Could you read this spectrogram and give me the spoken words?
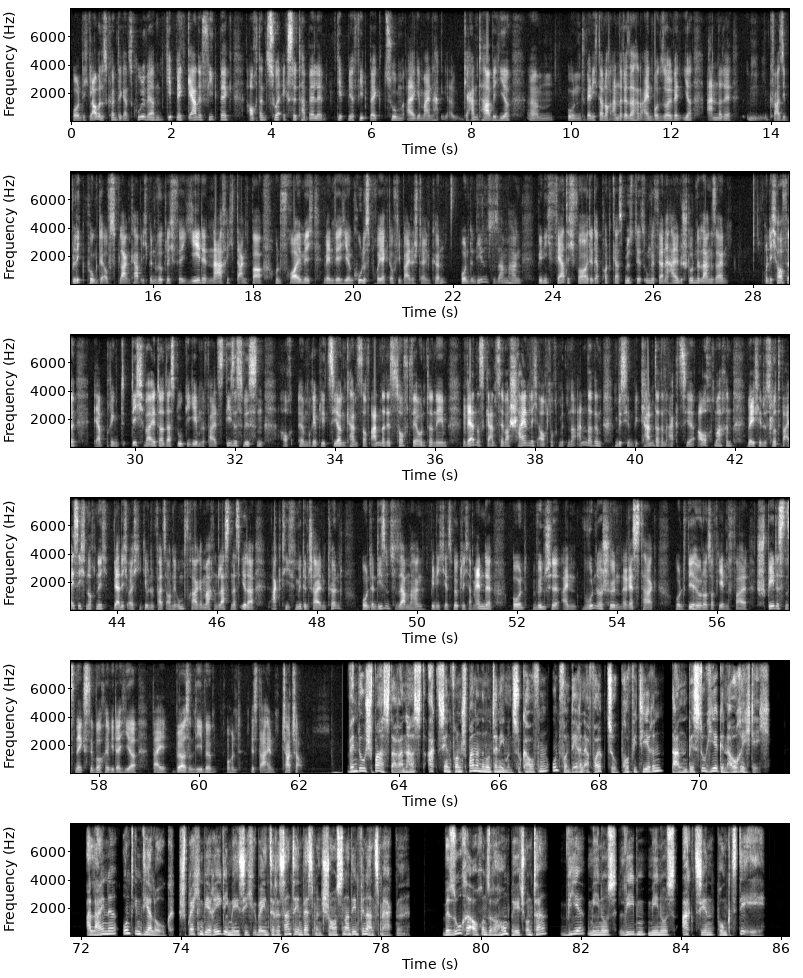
Und ich glaube, das könnte ganz cool werden. Gebt mir gerne Feedback, auch dann zur Excel-Tabelle. Gebt mir Feedback zum allgemeinen Gehandhabe hier. Ähm, und wenn ich da noch andere Sachen einbauen soll, wenn ihr andere hm, quasi Blickpunkte aufs Splunk habt, ich bin wirklich für jede Nachricht dankbar und freue mich, wenn wir hier ein cooles Projekt auf die Beine stellen können. Und in diesem Zusammenhang bin ich fertig für heute. Der Podcast müsste jetzt ungefähr eine halbe Stunde lang sein. Und ich hoffe, er bringt dich weiter, dass du gegebenenfalls dieses Wissen auch ähm, replizieren kannst auf andere Softwareunternehmen. Wir werden das Ganze wahrscheinlich auch noch mit einer anderen, ein bisschen bekannteren Aktie auch machen. Welche das wird, weiß ich noch nicht. Werde ich euch gegebenenfalls auch eine Umfrage machen lassen, dass ihr da aktiv mitentscheiden könnt. Und in diesem Zusammenhang bin ich jetzt wirklich am Ende und wünsche einen wunderschönen Resttag und wir hören uns auf jeden Fall spätestens nächste Woche wieder hier bei Börsenliebe. Und bis dahin, ciao, ciao. Wenn du Spaß daran hast, Aktien von spannenden Unternehmen zu kaufen und von deren Erfolg zu profitieren, dann bist du hier genau richtig. Alleine und im Dialog sprechen wir regelmäßig über interessante Investmentchancen an den Finanzmärkten. Besuche auch unsere Homepage unter wir-lieben-aktien.de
